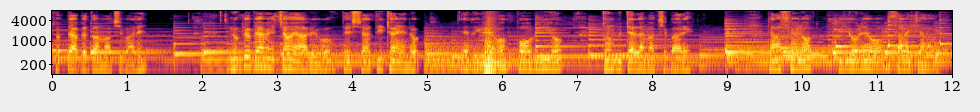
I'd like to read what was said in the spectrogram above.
ပြပြပေးသွားမှာဖြစ်ပါတယ်။ကျွန်တော်ပြပြမယ့်အကြောင်းအရာတွေကိုသေချာသိထားရင်တော့ Telegram ကိုပေါ်ပြီးတော့သုံးပြတတ်လာမှာဖြစ်ပါတယ်။ဒါဆိုရင်တော့ဗီဒီယိုလေးကိုစလိုက်ကြအောင်။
